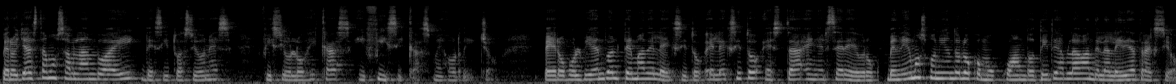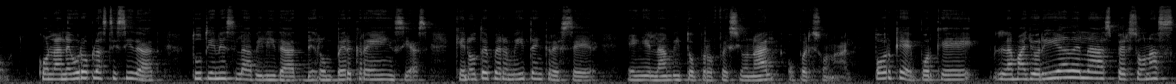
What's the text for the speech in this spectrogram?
Pero ya estamos hablando ahí de situaciones fisiológicas y físicas, mejor dicho. Pero volviendo al tema del éxito, el éxito está en el cerebro. Veníamos poniéndolo como cuando a ti te hablaban de la ley de atracción. Con la neuroplasticidad, tú tienes la habilidad de romper creencias que no te permiten crecer en el ámbito profesional o personal. ¿Por qué? Porque la mayoría de las personas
